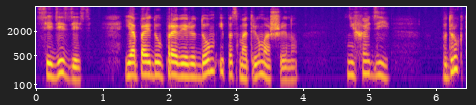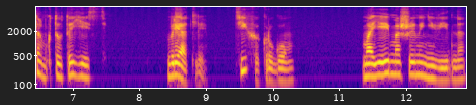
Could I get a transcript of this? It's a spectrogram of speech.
Сиди здесь. Я пойду проверю дом и посмотрю машину. Не ходи. Вдруг там кто-то есть? Вряд ли. Тихо кругом. Моей машины не видно.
